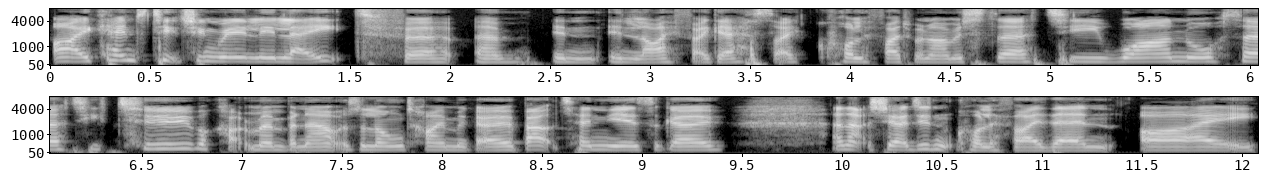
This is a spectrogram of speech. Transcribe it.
I came to teaching really late for um, in in life. I guess I qualified when I was thirty one or thirty two. I can't remember now. It was a long time ago, about ten years ago. And actually, I didn't qualify then. I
